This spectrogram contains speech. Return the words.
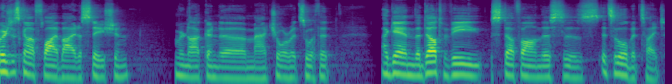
We're just gonna fly by the station. We're not gonna match orbits with it. Again, the Delta V stuff on this is, it's a little bit tight.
